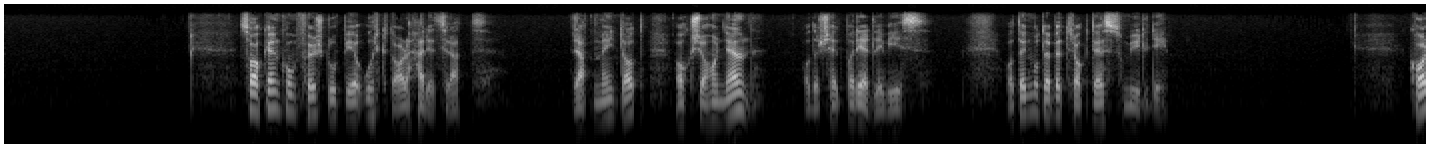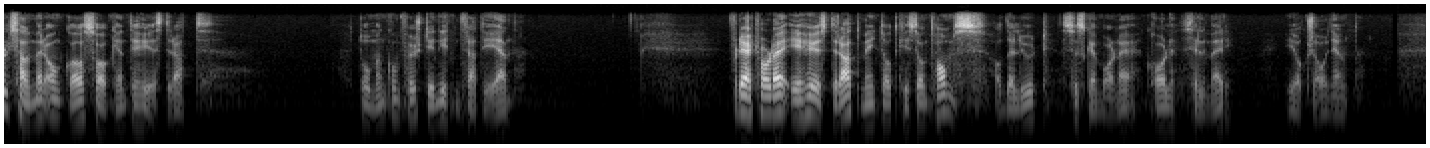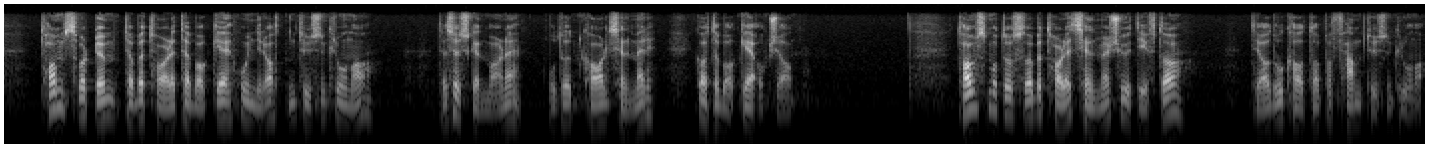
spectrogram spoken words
Saken kom først opp i Orkdal herredsrett. Retten mente at aksjehandelen hadde skjedd på redelig vis og at den måtte betraktes som gyldig. Carl Selmer anka saken til Høyesterett. Dommen kom først i 1931. Flertallet i Høyesterett mente at Christian Thams hadde lurt søskenbarnet Carl Selmer i aksjehandelen. Thams ble dømt til å betale tilbake 118 000 kroner til søskenbarnet mot at Carl Selmer ga tilbake aksjene. Thams måtte også betale Selmers utgifter til advokater på 5000 kroner.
